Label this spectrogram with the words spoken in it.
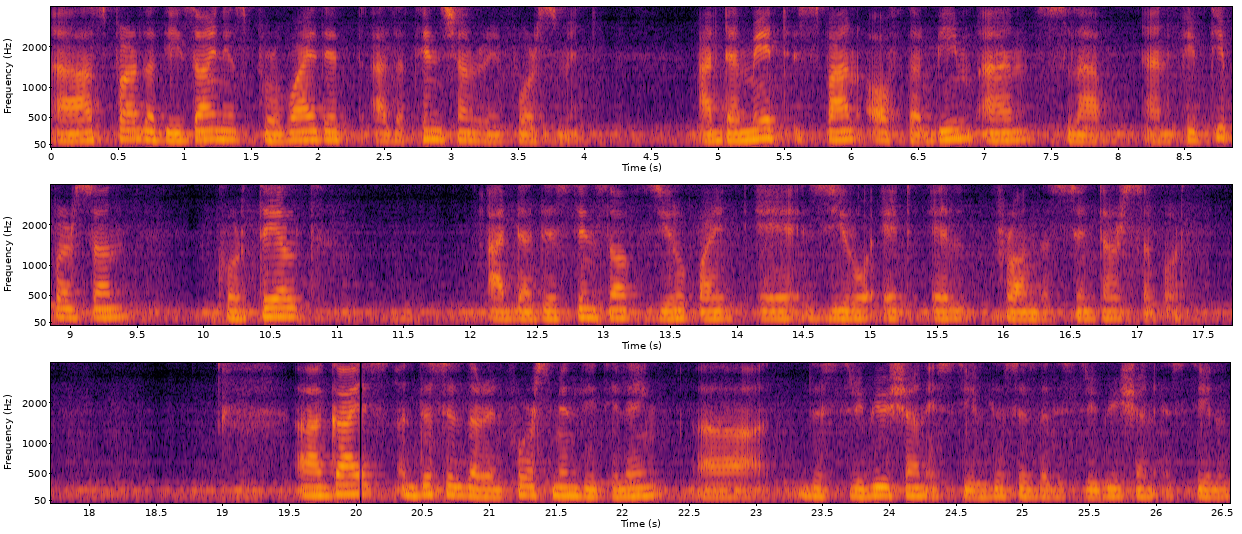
uh, as per the design is provided as a tension reinforcement at the mid span of the beam and slab and 50% curtailed at the distance of 0.08 L from the center support. Uh, guys, this is the reinforcement detailing uh, distribution steel. This is the distribution steel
